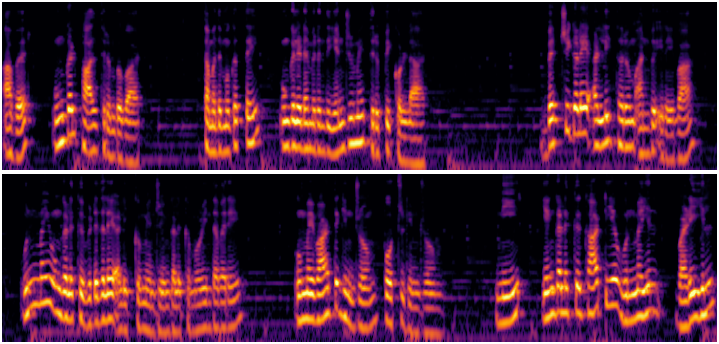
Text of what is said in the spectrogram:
அவர் உங்கள் பால் திரும்புவார். தமது முகத்தை உங்களிடமிருந்து என்றுமே திருப்பிக் கொள்ளார். வெற்றிகளை அள்ளித்தரும் அன்பு இறைவா உண்மை உங்களுக்கு விடுதலை அளிக்கும் என்று எங்களுக்கு மொழிந்தவரே. உம்மை வாழ்த்துகின்றோம் போற்றுகின்றோம். நீர் எங்களுக்கு காட்டிய உண்மையில் வழியில்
